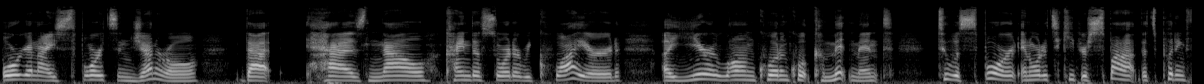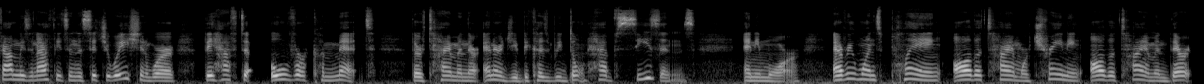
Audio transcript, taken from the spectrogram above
organized sports in general that has now kind of sort of required a year long quote unquote commitment to a sport in order to keep your spot that's putting families and athletes in the situation where they have to overcommit their time and their energy because we don't have seasons anymore. Everyone's playing all the time or training all the time and they're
